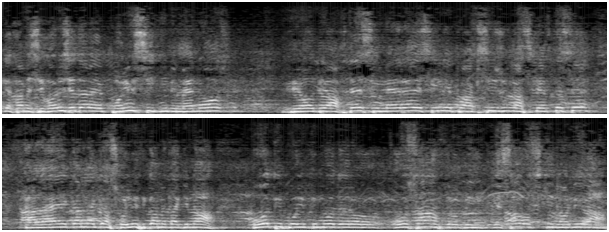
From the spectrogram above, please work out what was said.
και θα με συγχωρήσετε, είμαι πολύ συγκινημένος, διότι αυτές οι μέρες είναι που αξίζουν να σκέφτεσαι, καλά έκανα και ασχολήθηκα με τα κοινά. Ό,τι πολυτιμότερο ως άνθρωποι και σαν ως κοινωνία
